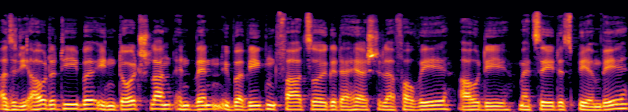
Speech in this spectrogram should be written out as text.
Also die Autodiebe in Deutschland entwenden überwiegend Fahrzeuge der Hersteller VW, Audi, Mercedes, BMW.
